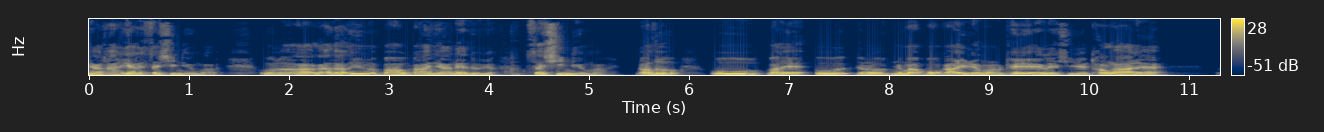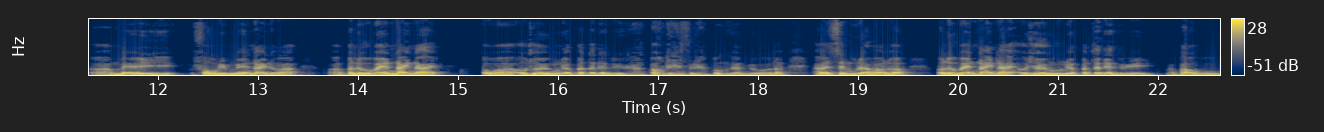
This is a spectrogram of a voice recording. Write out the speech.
ညာဒါတွေကလည်းဆက်ရှိနေအောင်ပါပဲဟိုနော်အာငါသားသမီးမပါဘူးဘာညာနဲ့ဆိုပြီးတော့ဆက်ရှိနေအောင်ပါပဲနောက်ဆုံး ဟိုဗာလဲဟိုကျွန်တော်မြန်မာပေါ်ကားတွေထဲမှာထည့်ရလဲရှိတယ်ထောင်ကားတယ်အာမဲဖုန်းတွေမဲနိုင်တော့ဘလို့ပဲနိုင်နိုင်ဟိုဟာအုတ်ချုပ်ရုံနဲ့ပတ်သက်တဲ့လူတွေပေါက်တယ်ဆိုတဲ့ပုံစံမျိုးပေါ့နော်အဲစစ်မှုထမ်းမှာတော့ဘလို့ပဲနိုင်နိုင်အုတ်ချုပ်ရုံနဲ့ပတ်သက်တဲ့လူတွေမပေါက်ဘူး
